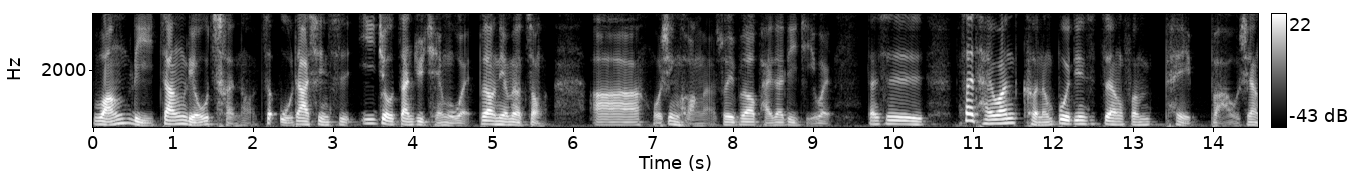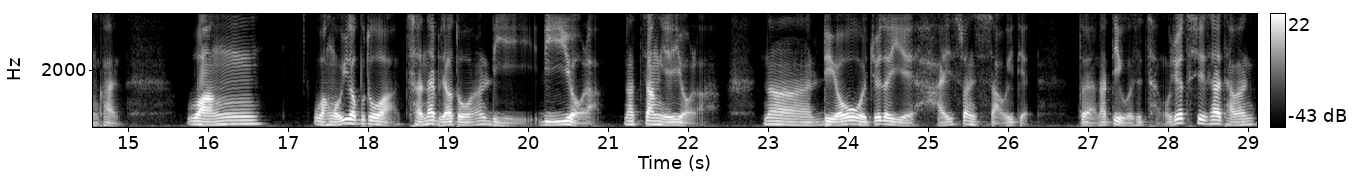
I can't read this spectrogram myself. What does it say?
王、李、张、刘、陈哈，这五大姓氏依旧占据前五位。不知道你有没有中啊？我姓黄啊，所以不知道排在第几位。但是在台湾可能不一定是这样分配吧？我想想看，王。网我遇到不多啊，城还比较多，那李李有啦，那张也有啦，那刘我觉得也还算少一点，对啊，那第五个是陈，我觉得其实在台湾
